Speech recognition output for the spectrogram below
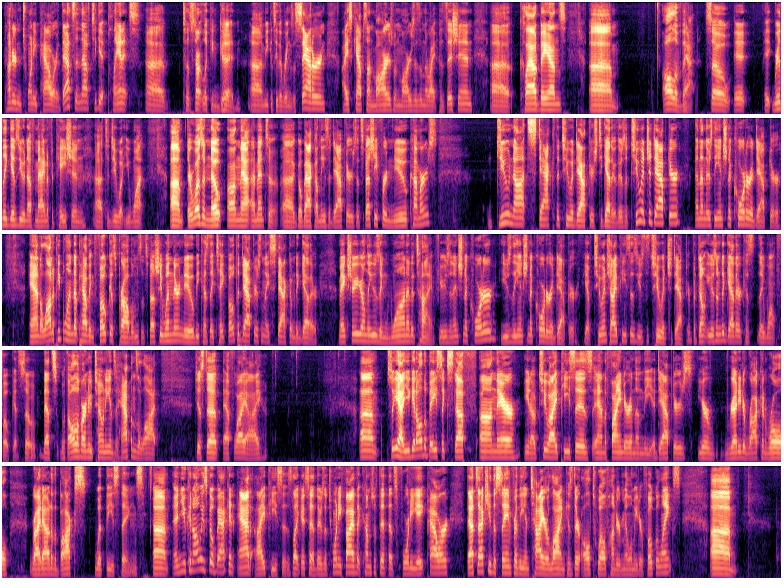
120 power. That's enough to get planets uh, to start looking good. Um, you can see the rings of Saturn, ice caps on Mars when Mars is in the right position uh, cloud bands, um, all of that. So it it really gives you enough magnification uh, to do what you want. Um, there was a note on that. I meant to uh, go back on these adapters, especially for newcomers. Do not stack the two adapters together. There's a two inch adapter, and then there's the inch and a quarter adapter. And a lot of people end up having focus problems, especially when they're new, because they take both adapters and they stack them together. Make sure you're only using one at a time. If you're using an inch and a quarter, use the inch and a quarter adapter. If you have two inch eyepieces, use the two inch adapter, but don't use them together because they won't focus. So that's with all of our Newtonians. It happens a lot. Just a FYI. Um, so yeah, you get all the basic stuff on there, you know, two eyepieces and the finder and then the adapters. You're ready to rock and roll right out of the box with these things. Um, and you can always go back and add eyepieces. Like I said, there's a 25 that comes with it that's 48 power. That's actually the same for the entire line because they're all 1200 millimeter focal lengths. Um,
